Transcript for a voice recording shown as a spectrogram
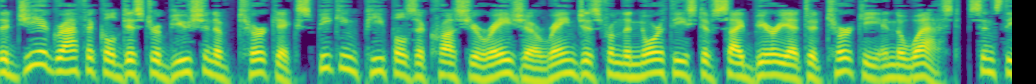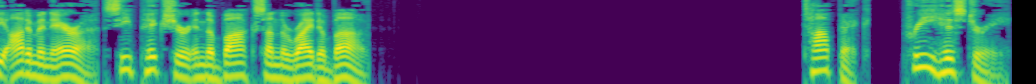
The geographical distribution of Turkic-speaking peoples across Eurasia ranges from the northeast of Siberia to Turkey in the west, since the Ottoman era see picture in the box on the right above. Prehistory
